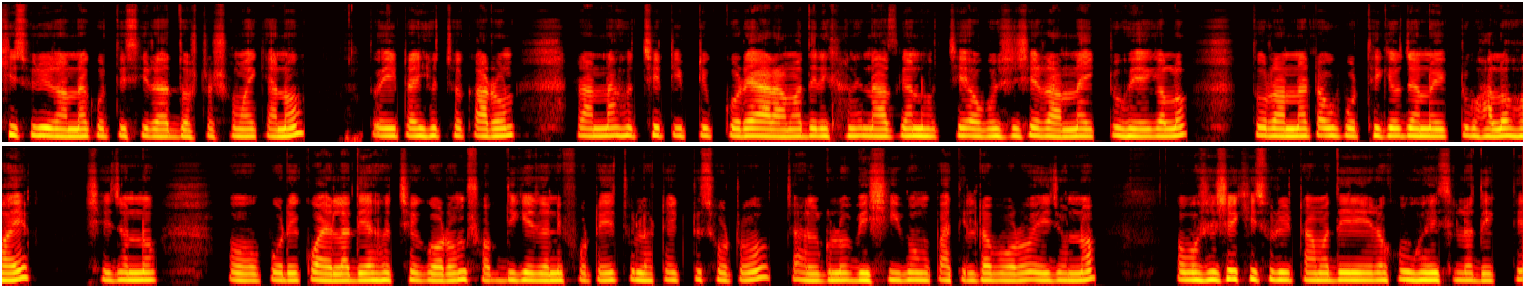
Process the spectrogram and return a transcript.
খিচুড়ি রান্না করতেছি রাত দশটার সময় কেন? তো এটাই হচ্ছে কারণ। রান্না হচ্ছে টিপ টিপ করে আর আমাদের এখানে নাচ গান হচ্ছে। অবশেষে রান্না একটু হয়ে গেল। তো রান্নাটা উপর থেকেও যেন একটু ভালো হয়। সেই জন্য ওপরে কয়লা দেওয়া হচ্ছে গরম। সব দিকে যেন ফোটে। চুলাটা একটু ছোট। চালগুলো বেশি এবং পাতিলটা বড়। এই জন্য অবশেষে খিচুড়িটা আমাদের এরকম হয়েছিল দেখতে।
